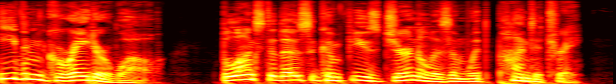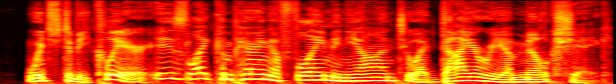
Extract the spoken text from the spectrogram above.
Even greater woe belongs to those who confuse journalism with punditry, which, to be clear, is like comparing a filet mignon to a diarrhea milkshake.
